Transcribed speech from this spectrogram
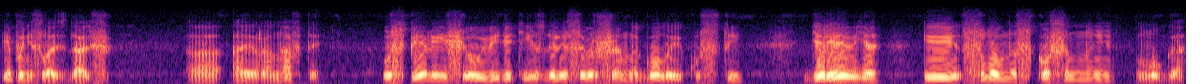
и понеслась дальше. А аэронавты успели еще увидеть издали совершенно голые кусты, деревья и словно скошенные луга.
